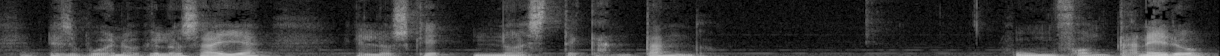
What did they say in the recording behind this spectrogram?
es bueno que los haya, en los que no esté cantando. Un fontanero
